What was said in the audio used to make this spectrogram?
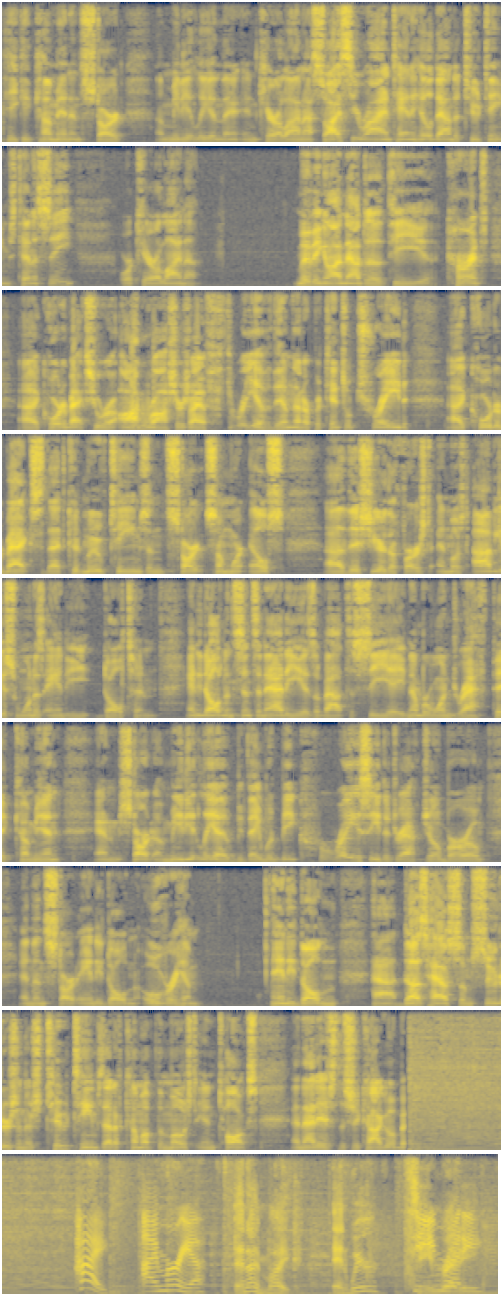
He could come in and start immediately in, the, in Carolina. So I see Ryan Tannehill down to two teams Tennessee or Carolina. Moving on now to the current uh, quarterbacks who are on rosters. I have three of them that are potential trade uh, quarterbacks that could move teams and start somewhere else. Uh, this year. The first and most obvious one is Andy Dalton. Andy Dalton in Cincinnati is about to see a number one draft pick come in and start immediately. Uh, they would be crazy to draft Joe Burrow and then start Andy Dalton over him. Andy Dalton uh, does have some suitors, and there's two teams that have come up the most in talks, and that is the Chicago Bears. Hi, I'm Maria. And I'm Mike. And we're Team, Team ready. ready.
